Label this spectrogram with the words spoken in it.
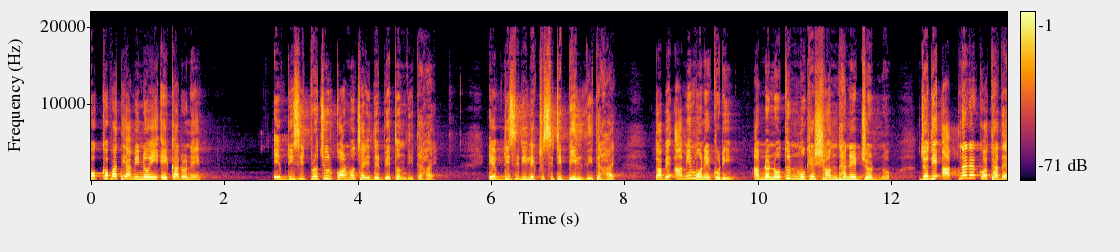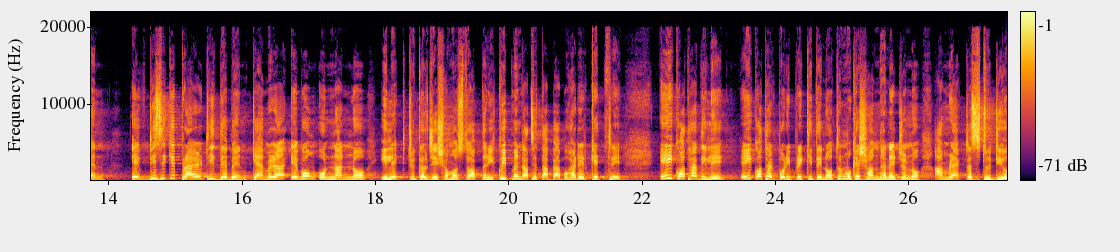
পক্ষপাতি আমি নই, এ কারণে এফডিসির প্রচুর কর্মচারীদের বেতন দিতে হয়। এফডিসির ইলেকট্রিসিটি বিল দিতে হয়। তবে আমি মনে করি, আমরা নতুন মুখের সন্ধানের জন্য, যদি আপনারা কথা দেন এফডিসিকে প্রায়োরিটি দেবেন ক্যামেরা এবং অন্যান্য ইলেকট্রিক্যাল যে সমস্ত আপনার ইকুইপমেন্ট আছে তা ব্যবহারের ক্ষেত্রে, এই কথা দিলে, এই কথার পরিপ্রেক্ষিতে নতুন মুখের সন্ধানের জন্য আমরা একটা স্টুডিও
